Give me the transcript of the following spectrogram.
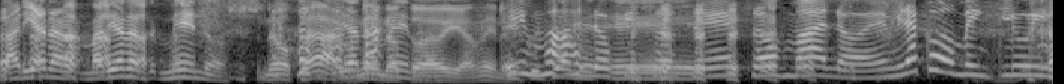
Mariana, Mariana menos. No, claro, Mariana menos, todavía, menos. Qué Escuchame, malo que eh, sos, ¿eh? Sos malo, ¿eh? Mirá cómo me incluís.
